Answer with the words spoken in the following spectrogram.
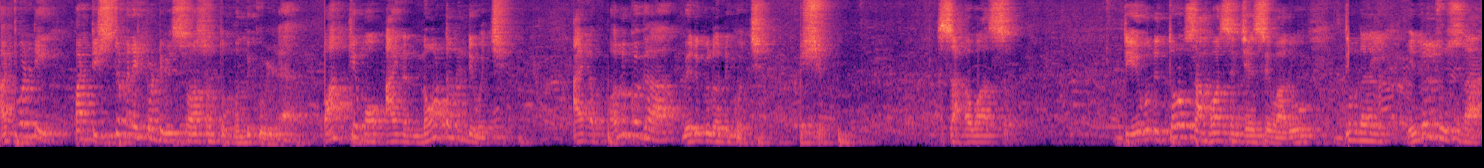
అటువంటి పటిష్టమైనటువంటి విశ్వాసంతో ముందుకు వెళ్ళారు. వాక్యము ఆయన నోట నుండి వచ్చి ఆయన పలుకగా వెలుగులోనికి వచ్చింది. విషయం సహవాసం. దేవునితో సహవాసం చేసేవారు దేవుని ఎదురు చూసిన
